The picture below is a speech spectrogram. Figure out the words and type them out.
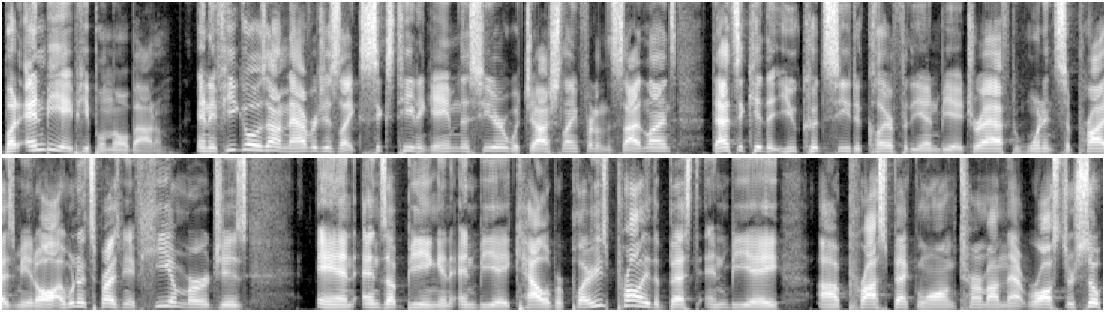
but NBA people know about him. And if he goes out and averages like 16 a game this year with Josh Langford on the sidelines, that's a kid that you could see declare for the NBA draft. Wouldn't surprise me at all. I wouldn't surprise me if he emerges and ends up being an NBA caliber player. He's probably the best NBA uh, prospect long term on that roster. So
